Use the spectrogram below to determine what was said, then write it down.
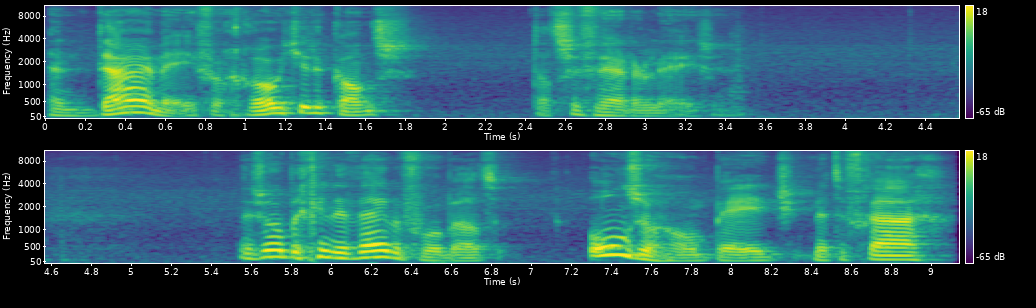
En daarmee vergroot je de kans dat ze verder lezen. En zo beginnen wij bijvoorbeeld onze homepage met de vraag:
